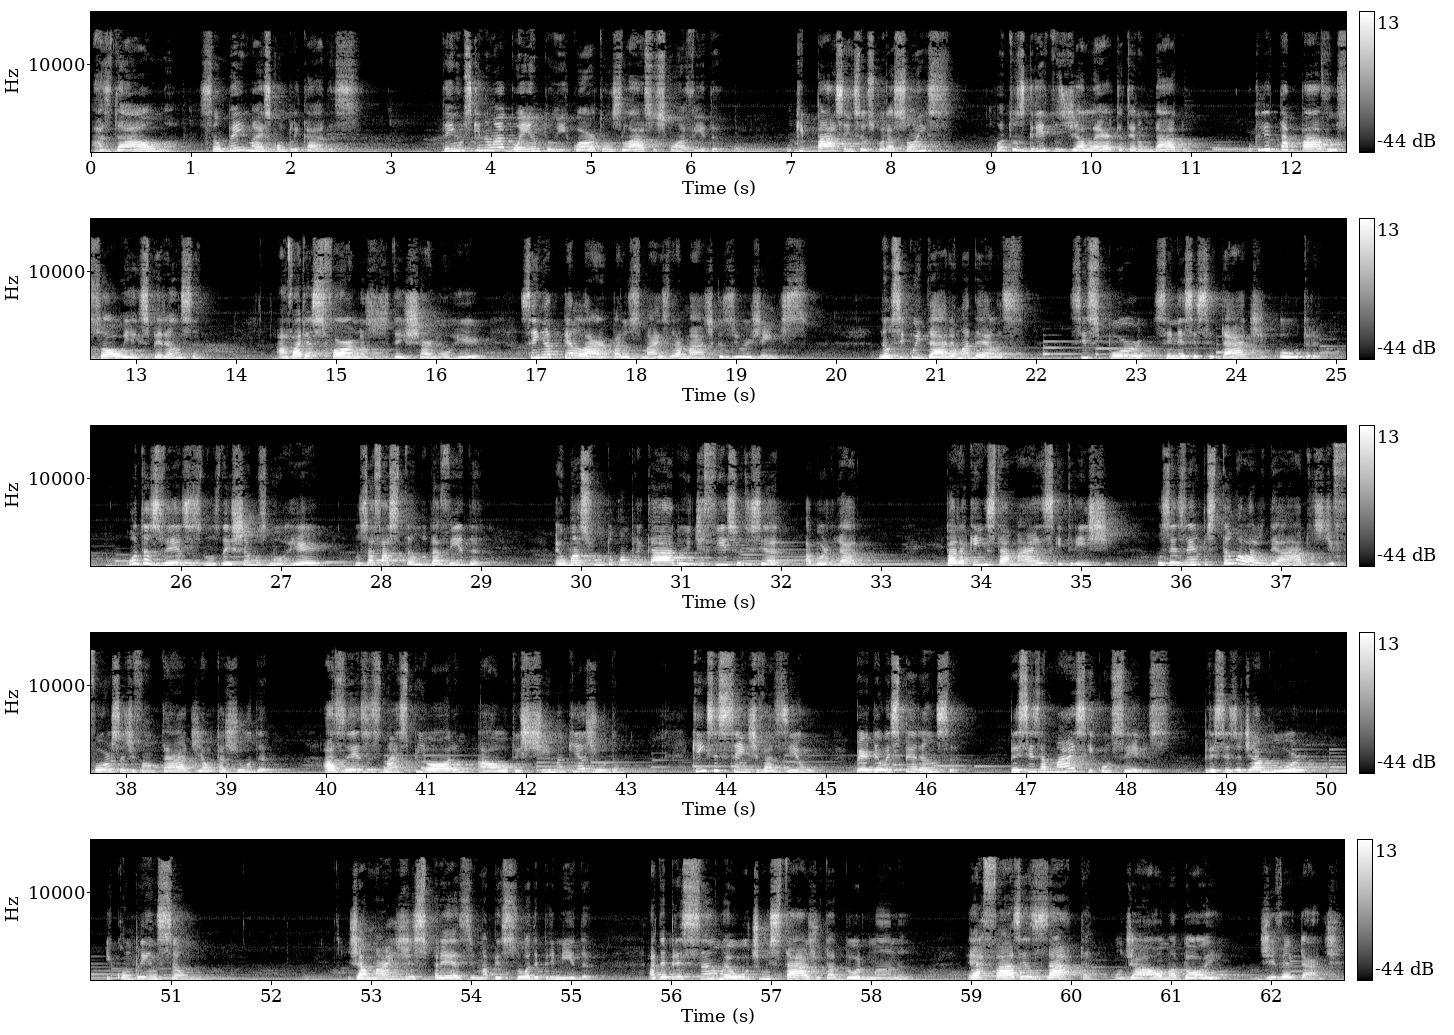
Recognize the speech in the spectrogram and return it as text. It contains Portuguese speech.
As da alma são bem mais complicadas. Tem os que não aguentam e cortam os laços com a vida. O que passa em seus corações? Quantos gritos de alerta terão dado? O que lhe tapava o sol e a esperança? Há várias formas de deixar morrer sem apelar para os mais dramáticos e urgentes. Não se cuidar é uma delas. Se expor sem necessidade, outra. Quantas vezes nos deixamos morrer, nos afastando da vida? É um assunto complicado e difícil de ser abordado. Para quem está mais que triste, os exemplos tão alardeados de força de vontade e autoajuda às vezes mais pioram a autoestima que ajudam. Quem se sente vazio perdeu a esperança, precisa mais que conselhos, precisa de amor e compreensão. Jamais despreze uma pessoa deprimida. A depressão é o último estágio da dor humana. É a fase exata onde a alma dói de verdade.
